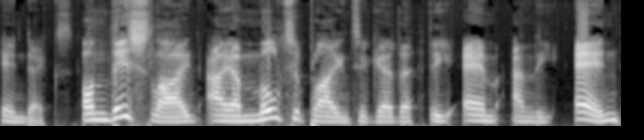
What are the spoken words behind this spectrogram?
index. On this line I am multiplying together the m and the n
